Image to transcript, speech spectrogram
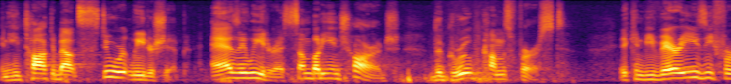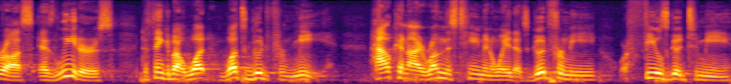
And he talked about steward leadership. As a leader, as somebody in charge, the group comes first. It can be very easy for us as leaders to think about what, what's good for me. How can I run this team in a way that's good for me or feels good to me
